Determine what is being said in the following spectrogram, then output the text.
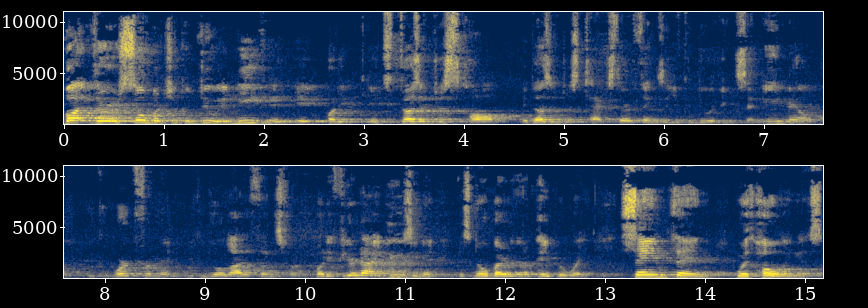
But there is so much you can do. It needs, it, it, but it, it doesn't just call. It doesn't just text. There are things that you can do with it. You can send email. You can work from it. You can do a lot of things from it. But if you're not using it, it's no better than a paperweight. Same thing with holiness.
